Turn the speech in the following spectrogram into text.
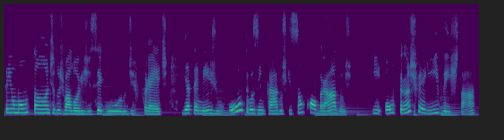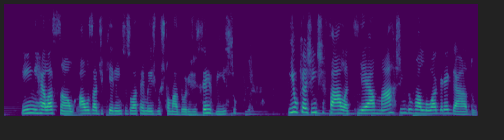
tem o um montante dos valores de seguro, de frete e até mesmo outros encargos que são cobrados e ou transferíveis, tá? Em relação aos adquirentes ou até mesmo os tomadores de serviço, e o que a gente fala que é a margem do valor agregado,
